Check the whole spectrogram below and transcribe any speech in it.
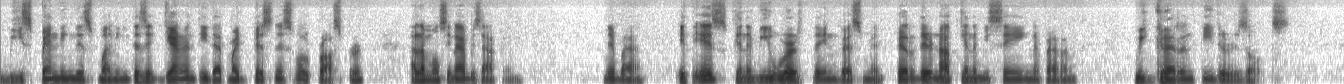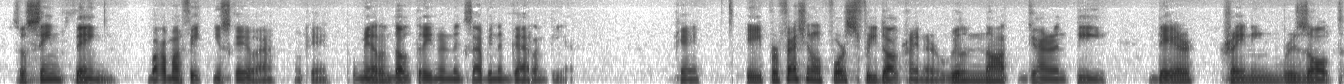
be spending this money, does it guarantee that my business will prosper? Alam mong sinabi sa akin. Diba? It is gonna be worth the investment. Pero they're not gonna be saying na parang, we guarantee the results. So same thing. Baka ma-fake news kayo, ha? Okay. Kung meron dog trainer nagsabi ng guarantee yan. Okay? A professional force-free dog trainer will not guarantee their training result.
